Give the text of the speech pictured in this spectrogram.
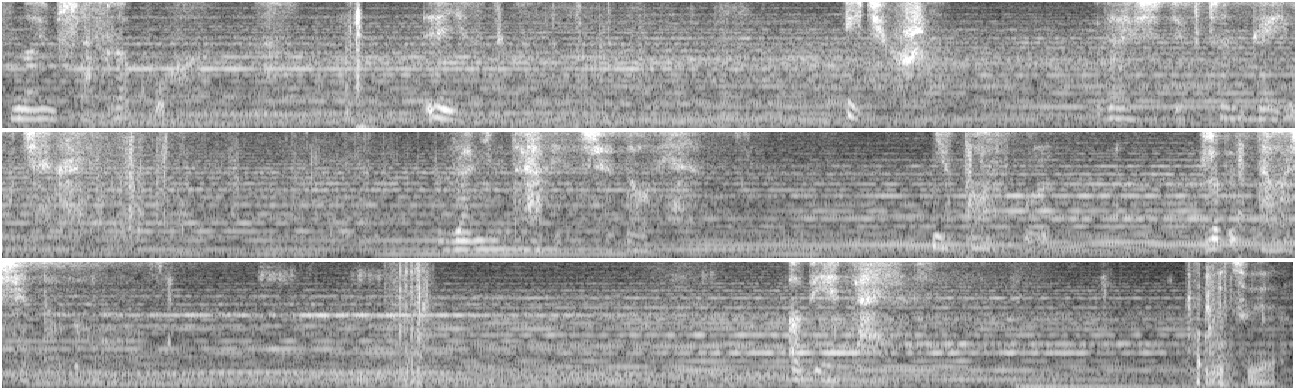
W moim szlafroku. List. Idź już. Weź dziewczynkę i uciekaj. Zanim Travis się dowie. Nie pozwól, żeby stała się tobą. Obiecaj. Obiecuję.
